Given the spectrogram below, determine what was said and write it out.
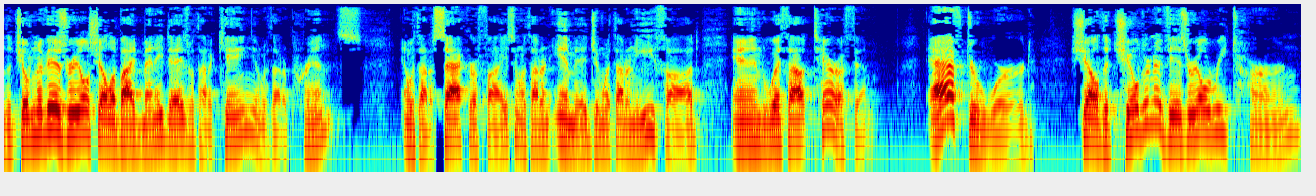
the children of Israel shall abide many days without a king and without a prince and without a sacrifice and without an image and without an ephod and without teraphim. Afterward shall the children of Israel return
